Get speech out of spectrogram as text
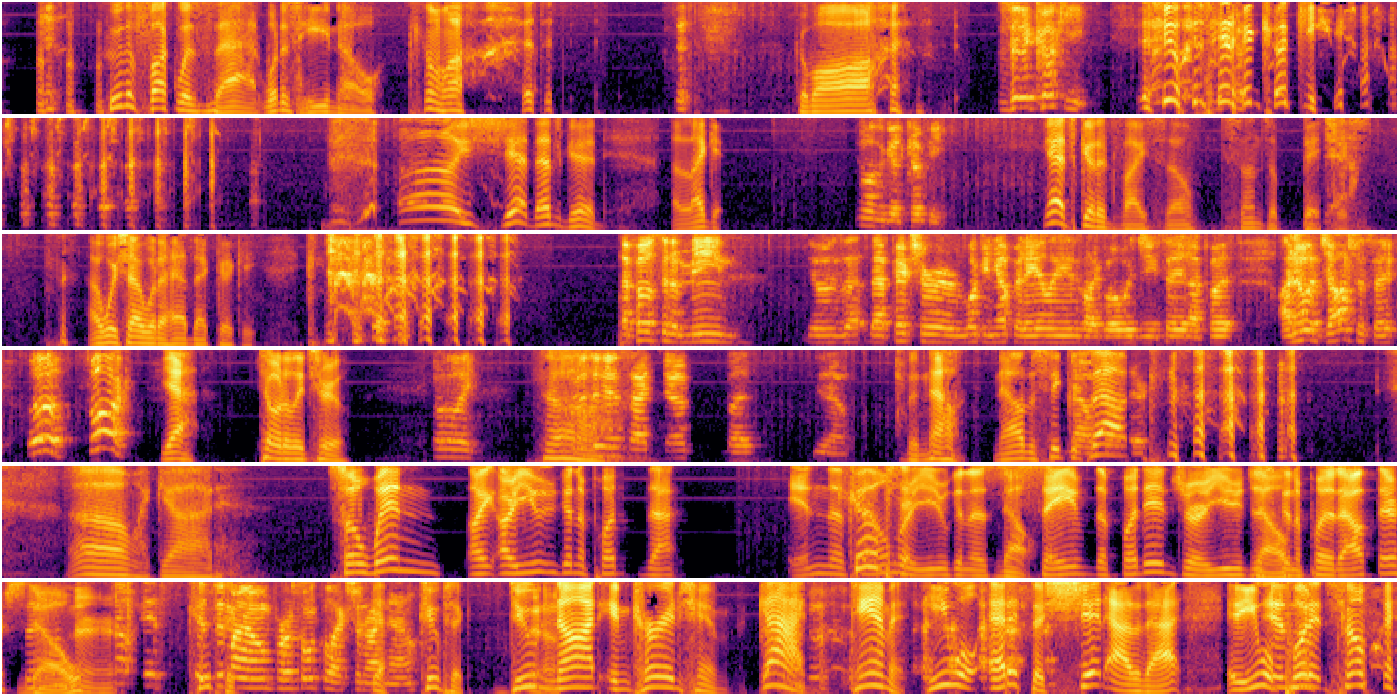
Who the fuck was that? What does he know? Come on. Come on. Is it a cookie? it was in a cookie. oh shit, that's good. I like it. It was a good cookie. Yeah, it's good advice though. Sons of bitches. I wish I would have had that cookie. I posted a meme. It was that, that picture looking up at aliens. Like, what would you say? And I put, I know what Josh would say. Oh, fuck! Yeah, totally true. Totally. It was an Oh, inside joke, but you know, but now, now the secret's it's out. there. Oh my god. So when like are you gonna put that in the Coops film? Or it- are you gonna No. save the footage or are you just No. gonna put it out there soon? No. No, it's Coopsic. it's in my own personal collection right yeah, now. Kupsik, do Yeah. not encourage him. God damn it. He will edit the shit out of that and he will In put the- it somewhere.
